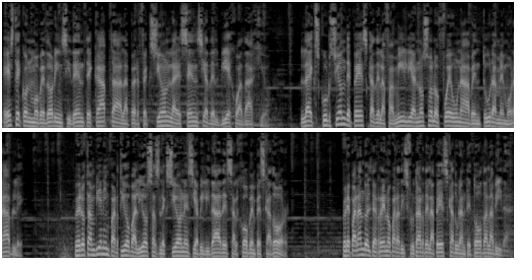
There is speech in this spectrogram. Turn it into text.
Este conmovedor incidente capta a la perfección la esencia del viejo adagio. La excursión de pesca de la familia no solo fue una aventura memorable, pero también impartió valiosas lecciones y habilidades al joven pescador, preparando el terreno para disfrutar de la pesca durante toda la vida.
